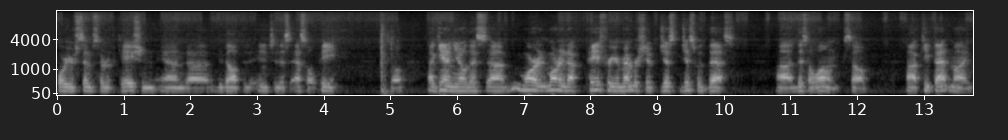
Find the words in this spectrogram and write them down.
for your CIMS certification and uh, developed it into this SOP. So again, you know, this uh, more more than enough pays for your membership just just with this, uh, this alone. So uh, keep that in mind.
